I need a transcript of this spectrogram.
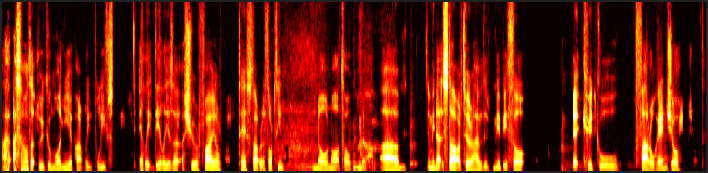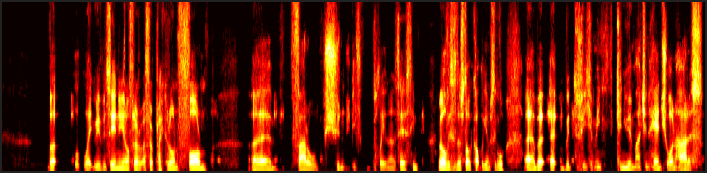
I, I saw that Ugo Monye apparently believes Elliot Daly is a, a surefire test starter at 13. No, not at all. Um, I mean, at the start of tour, I would have maybe thought it could go Farrell Henshaw. But like we've been saying, you know, if we're, if we're picking on form, um, Farrell shouldn't be playing in a test team. Well, obviously, there's still a couple of games to go, uh, but it would be, I mean, can you imagine Henshaw and Harris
